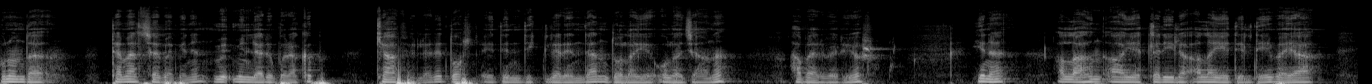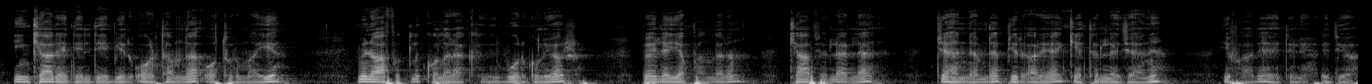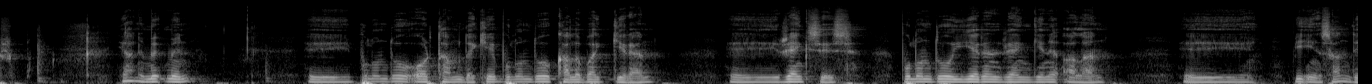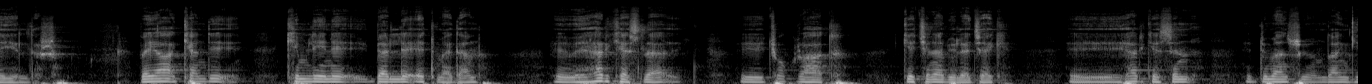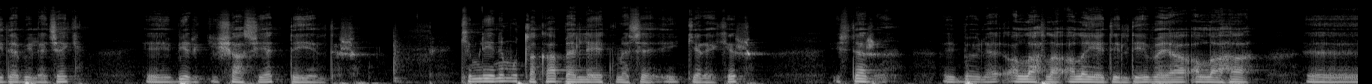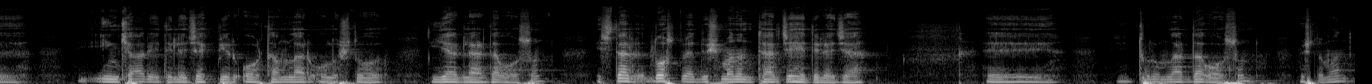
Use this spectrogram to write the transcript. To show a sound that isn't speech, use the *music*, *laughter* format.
bunun da temel sebebinin müminleri bırakıp kafirleri dost edindiklerinden dolayı olacağını haber veriyor. Yine Allah'ın ayetleriyle alay edildiği veya inkar edildiği bir ortamda oturmayı münafıklık olarak vurguluyor. Böyle yapanların kafirlerle cehennemde bir araya getirileceğini ifade ediyor. Yani mümin e, bulunduğu ortamdaki, bulunduğu kalıba giren, e, renksiz, bulunduğu yerin rengini alan e, bir insan değildir. Veya kendi kimliğini belli etmeden e, herkesle e, çok rahat geçinebilecek, e, herkesin dümen suyundan gidebilecek e, bir şahsiyet değildir. Kimliğini mutlaka belli etmesi gerekir. İster böyle Allah'la alay edildiği veya Allah'a e, inkar edilecek bir ortamlar oluştuğu yerlerde olsun, ister dost ve düşmanın tercih edileceği e, durumlarda olsun, Müslüman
